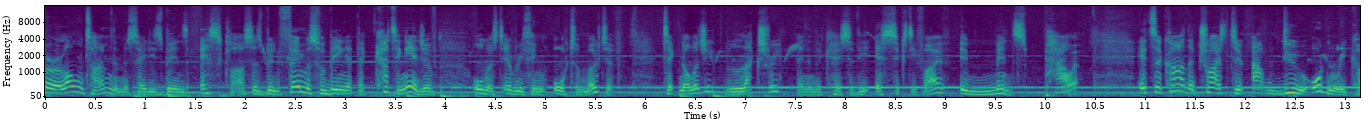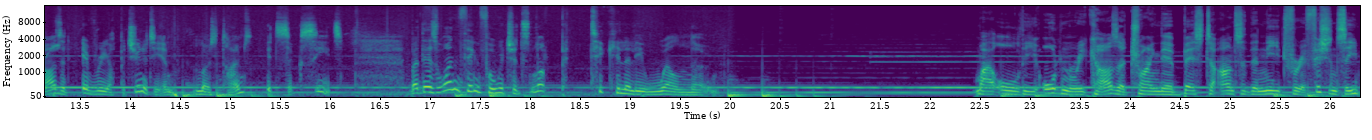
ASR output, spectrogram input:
For a long time, the Mercedes-Benz S-Class has been famous for being at the cutting edge of almost everything automotive. Technology, luxury, and in the case of the S65, immense power. It's a car that tries to outdo ordinary cars at every opportunity, and most times it succeeds. But there's one thing for which it's not particularly well known. While all the ordinary cars are trying their best to answer the need for efficiency,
